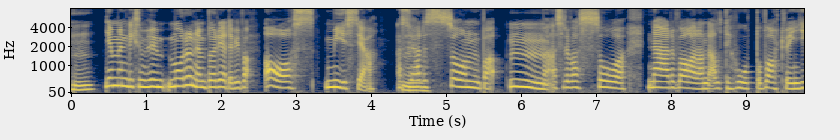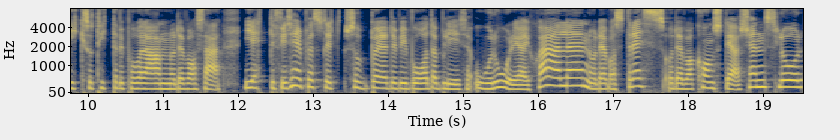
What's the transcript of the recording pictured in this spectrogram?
Mm. Ja men liksom hur morgonen började, vi var asmysiga. Alltså vi hade sån bara, mm, alltså det var så närvarande alltihop och vart vi än gick så tittade vi på varandra och det var så här jättefint. Sen helt plötsligt så började vi båda bli så här oroliga i själen och det var stress och det var konstiga känslor.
